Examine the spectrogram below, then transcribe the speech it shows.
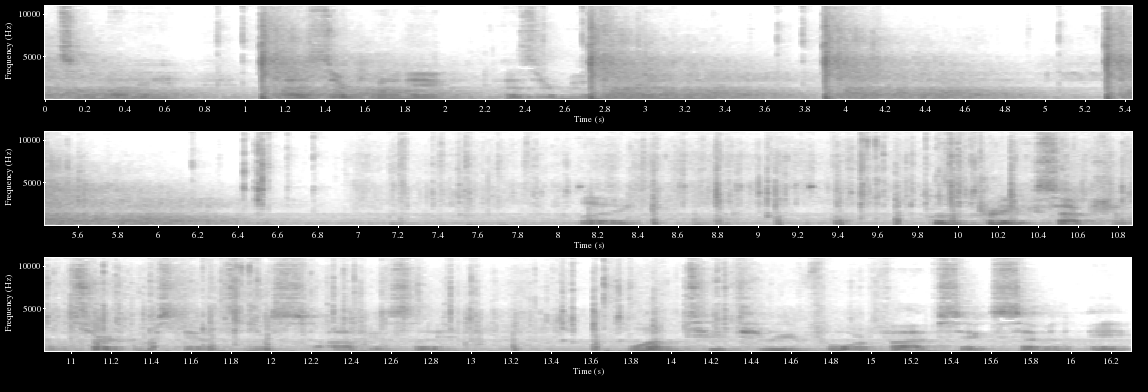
at somebody as they're running, as they're moving around. like those are pretty exceptional circumstances, obviously. 1, 2, 3, 4, 5, 6, 7, 8,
